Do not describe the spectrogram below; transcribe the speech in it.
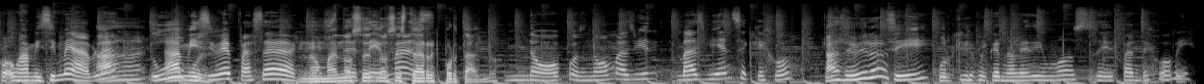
O a mí sí me habla. Ah, uh, a mí pues, sí me pasa. Nomás no, este, se, no se está reportando. No, pues no, más bien, más bien se quejó. Ah, ¿de veras? Sí. ¿Por qué? Porque no le dimos eh, pan de hobby.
